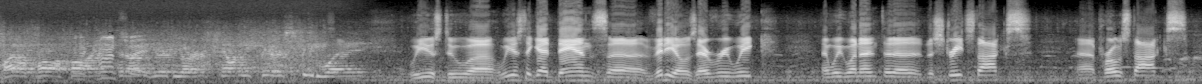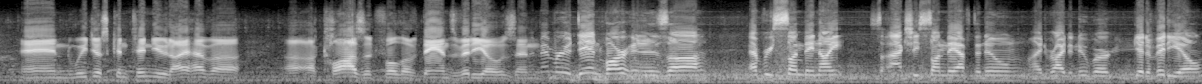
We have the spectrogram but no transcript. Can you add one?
Final qualifying tonight here at the Orange County Fair Speedway. We used to uh, we used to get Dan's uh, videos every week, and we went into the, the street stocks, uh, pro stocks, and we just continued. I have a a closet full of Dan's videos. And remember Dan Barton is uh, every Sunday night, so actually Sunday afternoon, I'd ride to Newburgh get a video.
